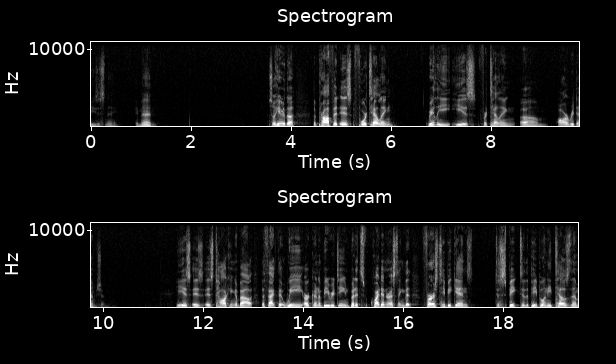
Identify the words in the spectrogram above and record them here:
In Jesus' name, amen. So here the, the prophet is foretelling, really, he is foretelling um, our redemption. He is, is, is talking about the fact that we are going to be redeemed. But it's quite interesting that first he begins to speak to the people and he tells them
